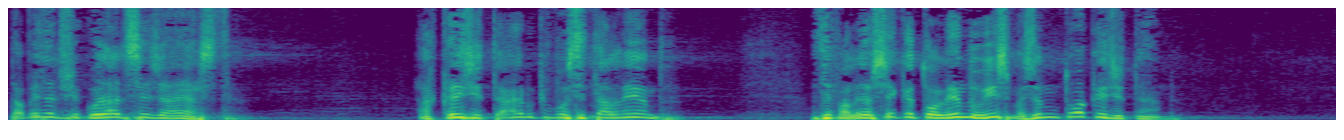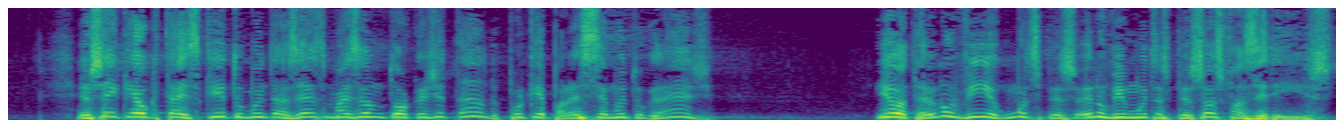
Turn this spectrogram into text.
Talvez a dificuldade seja esta: acreditar no que você está lendo. Você fala, eu sei que eu estou lendo isso, mas eu não estou acreditando. Eu sei que é o que está escrito muitas vezes, mas eu não estou acreditando, porque parece ser muito grande. E outra, eu não vi algumas pessoas, eu não vi muitas pessoas fazerem isso.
